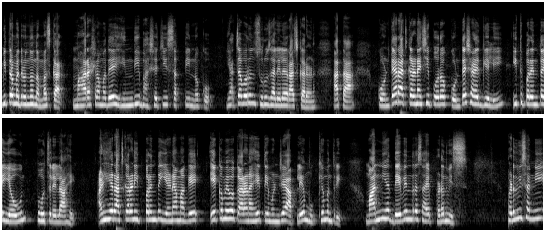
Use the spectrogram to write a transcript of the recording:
मित्रमैत्रिणींनो नमस्कार. महाराष्ट्रामध्ये हिंदी भाषेची सक्ती नको. ह्याच्यावरून सुरू झालेलं राजकारण. आता कोणत्या राजकारणाची पोरं कोणत्या शाळेत गेली इथपर्यंत येऊन पोहोचलेलं आहे? आणि हे राजकारण इथपर्यंत येण्यामागे एकमेव कारण आहे ते म्हणजे आपले मुख्यमंत्री माननीय देवेंद्र साहेब फडणवीस. फडणवीसांनी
